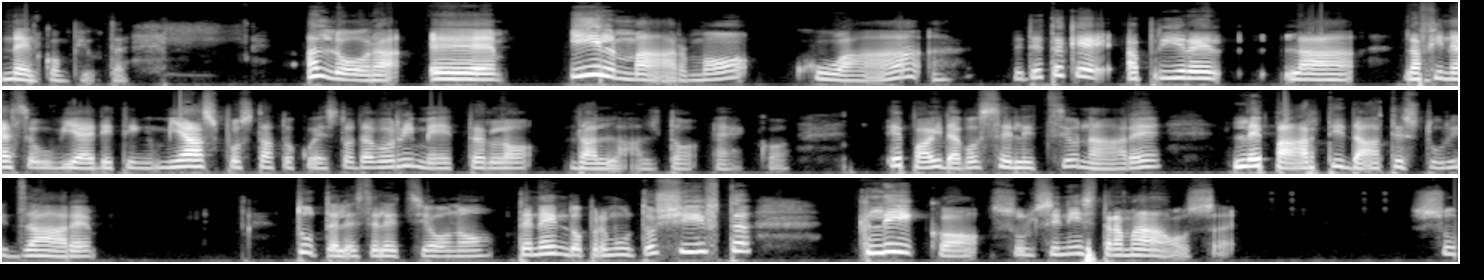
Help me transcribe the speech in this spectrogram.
nel computer. Allora, eh, il marmo qua, vedete che aprire la, la finestra UV Editing mi ha spostato questo, devo rimetterlo dall'alto, ecco. E poi devo selezionare le parti da testurizzare. tutte le seleziono tenendo premuto shift clicco sul sinistra mouse su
